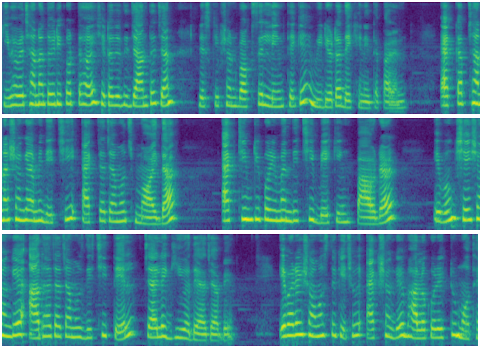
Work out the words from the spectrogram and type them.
কীভাবে ছানা তৈরি করতে হয় সেটা যদি জানতে চান ডিসক্রিপশন বক্সের লিঙ্ক থেকে ভিডিওটা দেখে নিতে পারেন। এক কাপ ছানার সঙ্গে আমি দিচ্ছি এক চা চামচ ময়দা, এক চিমটি পরিমাণ দিচ্ছি বেকিং পাউডার এবং সেই সঙ্গে আধা চা চামচ দিচ্ছি তেল, চাইলে ঘিও দেওয়া যাবে। এবার এই সমস্ত কিছু একসঙ্গে ভালো করে একটু মথে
